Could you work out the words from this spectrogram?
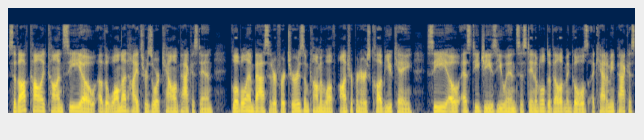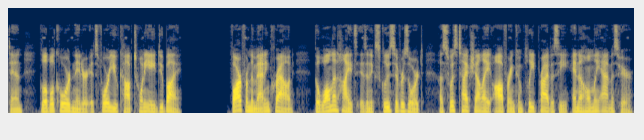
Sadaf Khalid Khan CEO of the Walnut Heights Resort Kalam, Pakistan, Global Ambassador for Tourism Commonwealth Entrepreneurs Club UK, CEO SDGs UN Sustainable Development Goals Academy Pakistan, Global Coordinator its 4U COP28 Dubai. Far from the madding crowd, the Walnut Heights is an exclusive resort, a Swiss-type chalet offering complete privacy and a homely atmosphere.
